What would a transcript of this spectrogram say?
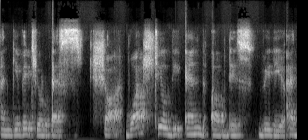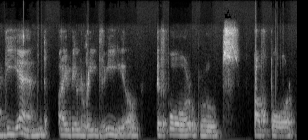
and give it your best shot. Watch till the end of this video. At the end, I will reveal the four groups of four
